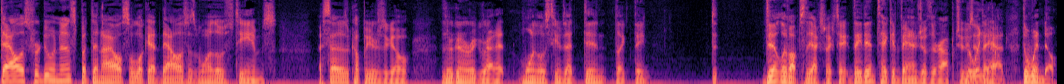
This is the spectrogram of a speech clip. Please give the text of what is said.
Dallas for doing this, but then I also look at Dallas as one of those teams. I said it a couple years ago. They're going to regret it. One of those teams that didn't like they didn't live up to the expectation. They didn't take advantage of their opportunities The that they had. The window.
